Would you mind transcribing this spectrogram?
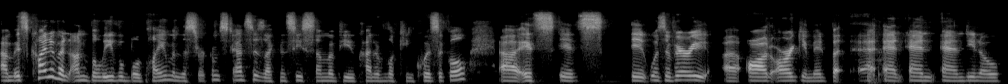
Um, it's kind of an unbelievable claim in the circumstances. I can see some of you kind of looking quizzical. Uh, it's it's it was a very uh, odd argument but and and and you know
